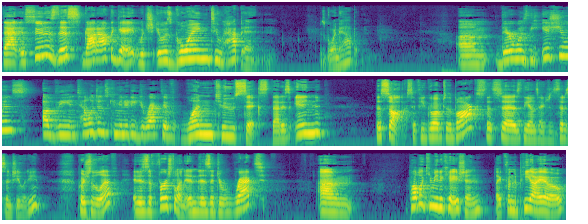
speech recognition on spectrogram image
that as soon as this got out the gate, which it was going to happen, it was going to happen. Um, there was the issuance of the Intelligence Community Directive 126 that is in the sauce. If you go up to the box that says the unsanctioned citizen push to the left. It is the first one, and it is a direct um, public communication, like from the PIO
